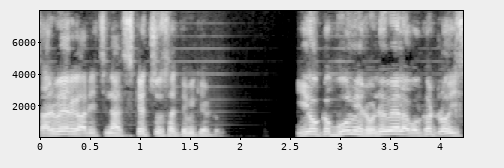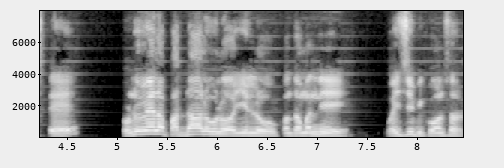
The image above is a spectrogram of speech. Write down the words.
సర్వేర్ గారు ఇచ్చిన స్కెచ్ సర్టిఫికేటు. ఈ యొక్క భూమి రెండు వేల ఒకటిలో ఇస్తే రెండు వేల పద్నాలుగులో వీళ్ళు కొంతమంది వైసీపీ కౌన్సిలర్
